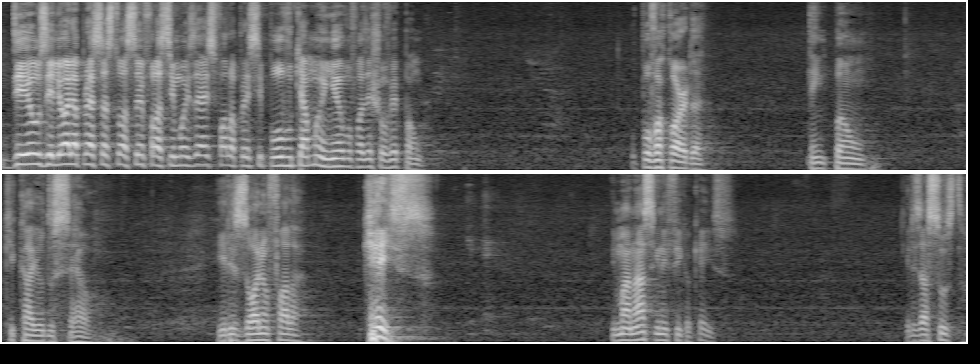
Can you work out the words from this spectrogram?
Deus, ele olha para essa situação e fala assim: Moisés, fala para esse povo que amanhã eu vou fazer chover pão. O povo acorda, tem pão que caiu do céu. E eles olham e falam: Que é isso? E maná significa o que é isso? Eles assustam.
